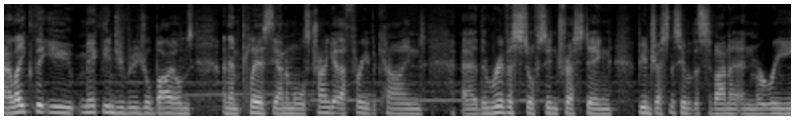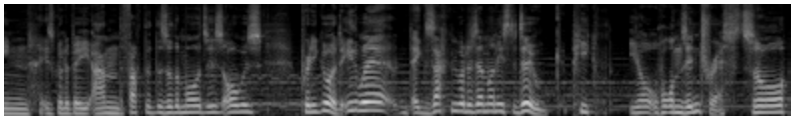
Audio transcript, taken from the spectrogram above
I like that you make the individual biomes and then place the animals, try and get that three of a kind. Uh, the river stuff's interesting. Be interesting to see what the savannah and marine is going to be, and the fact that there's other modes is always pretty good. Either way, exactly what a demo needs to do. Pique your one's interest. So,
